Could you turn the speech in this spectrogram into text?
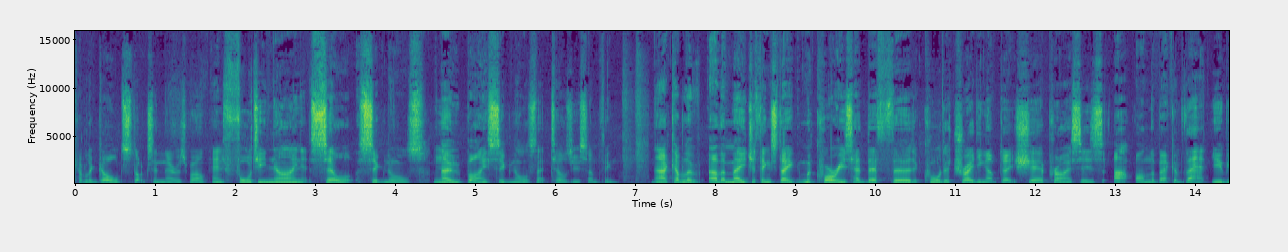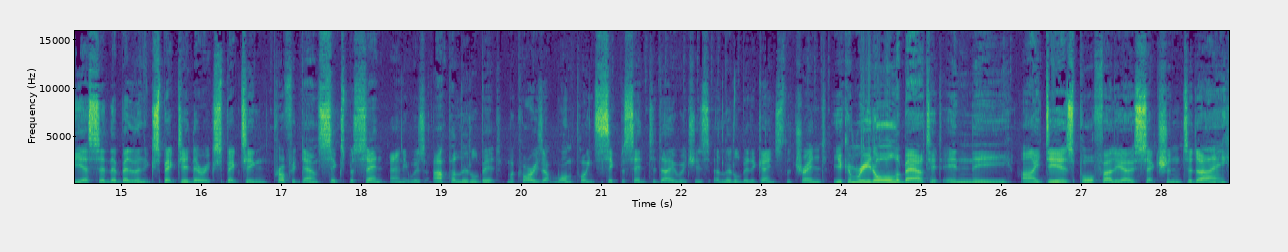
couple of gold stocks in there as well, and 49 sell signals. No buy signals, that tells you something. Now, a couple of other major things today. Macquarie's had their third quarter trading update. Share price is up on the back of that. UBS said they're better than expected. They're expecting profit down 6%, and it was up a little bit. Macquarie's up 1.6% today, which is a little bit against the trend. You can read all about it in the ideas portfolio section today,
